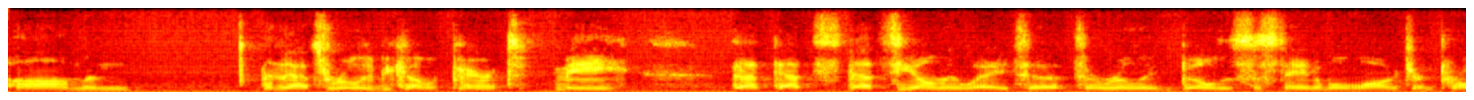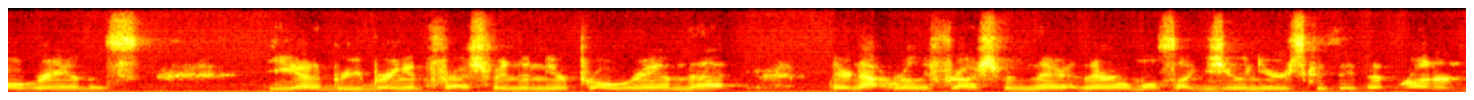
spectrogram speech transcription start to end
um, and and that's really become apparent to me that that's that's the only way to, to really build a sustainable long-term program is you got to be bringing freshmen in your program that they're not really freshmen. They're they're almost like juniors because they've been running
